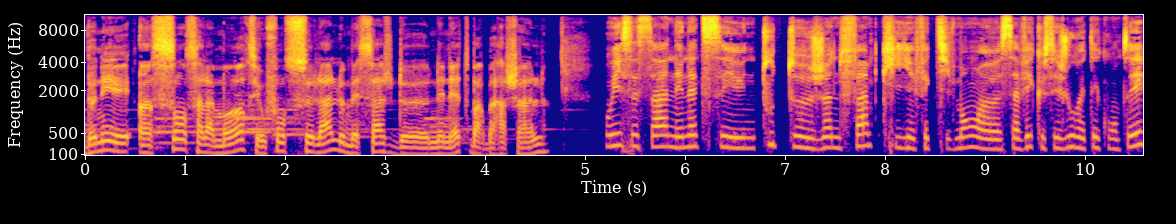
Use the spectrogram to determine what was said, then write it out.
Donner un sens à la mort, c'est au fond cela le message de Nénette Barbara Schall oui, c'est ça. Nénette, c'est une toute jeune femme qui effectivement euh, savait que ses jours étaient comptés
